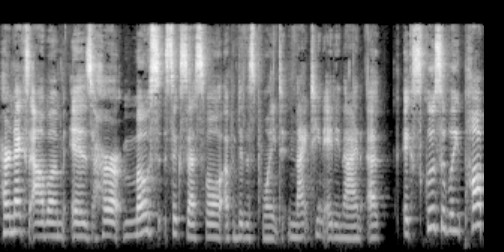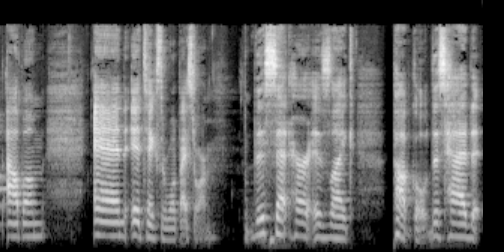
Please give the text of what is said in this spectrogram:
Her next album is her most successful up until this point, 1989, a exclusively pop album, and it takes the world by storm. This set her is like pop gold. This had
